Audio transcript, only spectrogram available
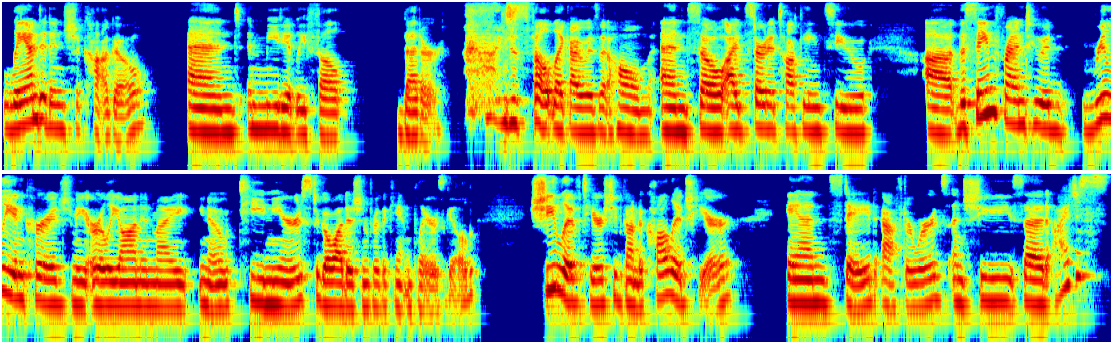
landed in Chicago and immediately felt better. I just felt like I was at home. And so I'd started talking to uh, the same friend who had really encouraged me early on in my, you know, teen years to go audition for the Canton Players Guild. She lived here. She'd gone to college here and stayed afterwards. And she said, I just,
